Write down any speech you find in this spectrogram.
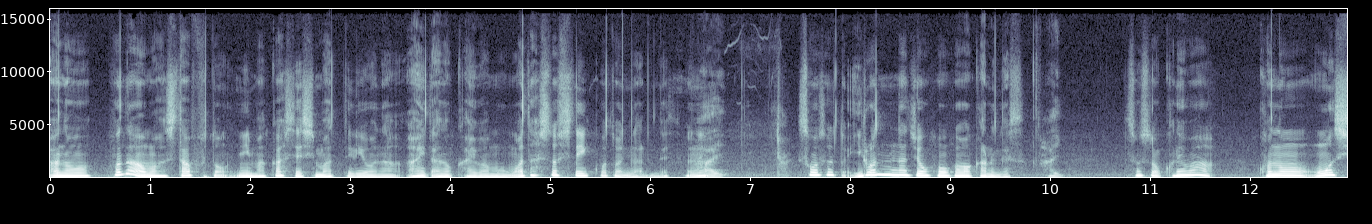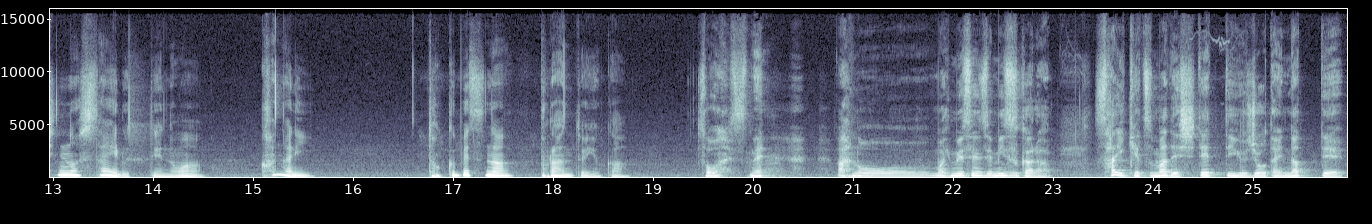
あの普段はスタッフとに任せてしまっているような間の会話も私としていくことになるんですよね。はい。そうするといろんな情報がわかるんです。はい。そうするとこれはこの往診のスタイルっていうのはかなり特別なプランというか。そうですね。あのまあ姫先生自ら採血までしてっていう状態になって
